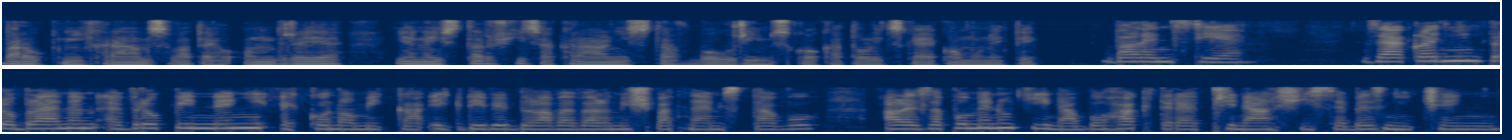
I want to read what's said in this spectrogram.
Barokní chrám svatého Ondřeje je nejstarší sakrální stavbou římsko-katolické komunity. Valencie. Základním problémem Evropy není ekonomika, i kdyby byla ve velmi špatném stavu, ale zapomenutí na Boha, které přináší sebezničení.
